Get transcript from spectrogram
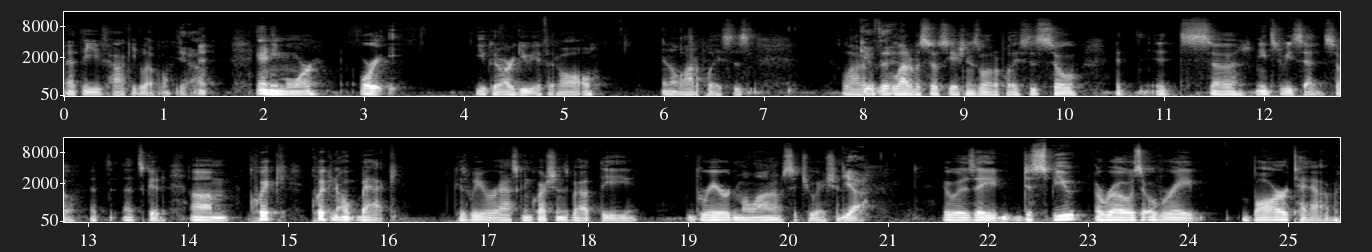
at the youth hockey level. Yeah. Anymore, or you could argue if at all, in a lot of places. A lot Give of the- a lot of associations, a lot of places. So it it's uh, needs to be said. So that's that's good. Um, quick quick note back because we were asking questions about the Greer Milano situation. Yeah. It was a dispute arose over a bar tab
